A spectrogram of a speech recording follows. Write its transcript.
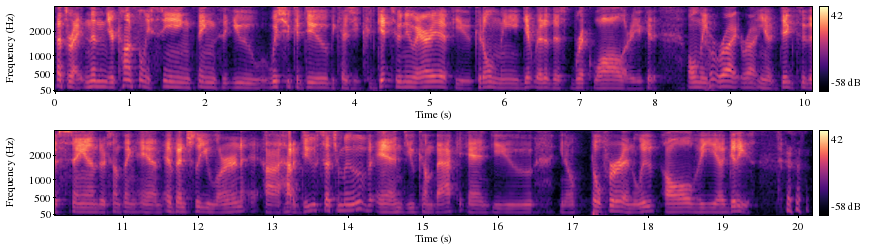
That's right. And then you're constantly seeing things that you wish you could do because you could get to a new area if you could only get rid of this brick wall or you could only right, right. you know, dig through the sand or something and eventually you learn uh, how to do such a move and you come back and you, you know, pilfer and loot all the uh, goodies.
